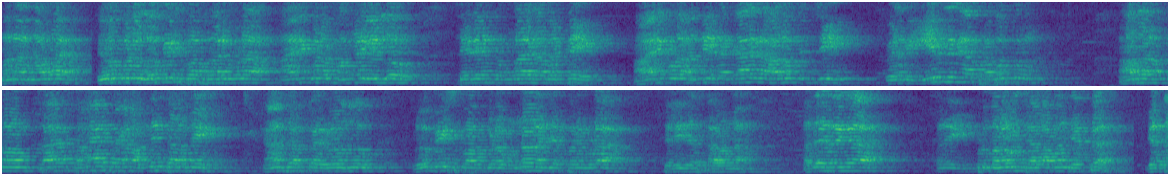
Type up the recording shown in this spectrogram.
మన నవ యువకుడు లోకేష్ బాబు గారు కూడా ఆయన కూడా మంగళగిరిలో చేనేత ఉన్నారు కాబట్టి ఆయన కూడా అన్ని రకాలుగా ఆలోచించి వీళ్ళకి ఏ విధంగా ప్రభుత్వం ఆధారం మనం సహాయ సహాయ అందించాలని అందించాలనే కాన్సెప్ట్ ఈరోజు లోకేష్ బాబు కూడా ఉన్నాడని చెప్పని కూడా తెలియజేస్తా ఉన్నా. అదేవిధంగా మరి ఇప్పుడు మనం చాలా మంది చెప్పారు. గత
